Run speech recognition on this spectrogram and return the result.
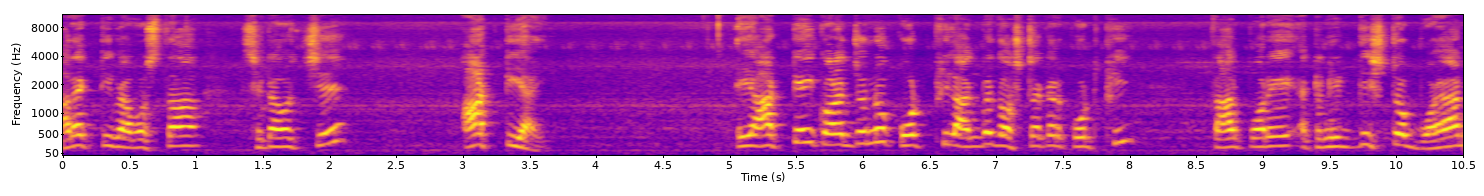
আরেকটি ব্যবস্থা, সেটা হচ্ছে আরটিআই এই আরটিআই করার জন্য কোর্ট ফি লাগবে, দশ টাকার কোর্ট ফি তারপরে একটা নির্দিষ্ট বয়ান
